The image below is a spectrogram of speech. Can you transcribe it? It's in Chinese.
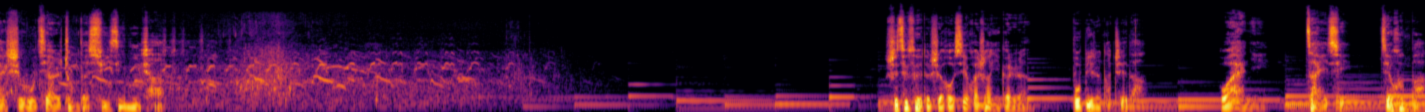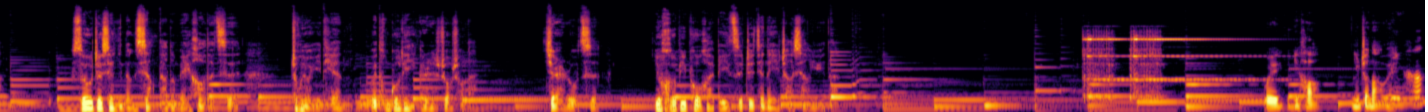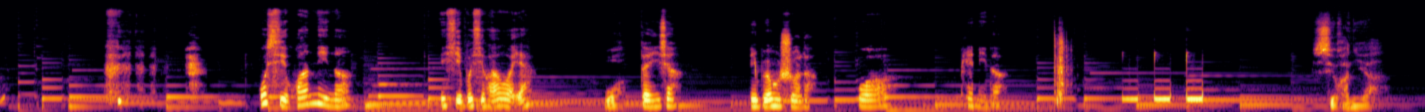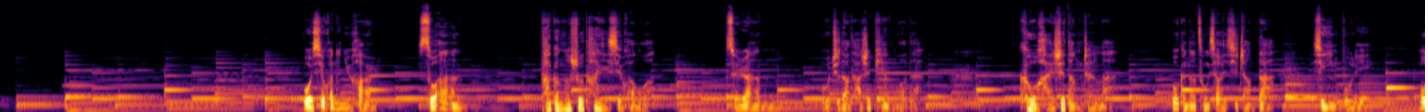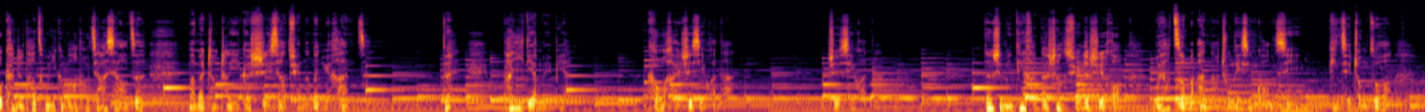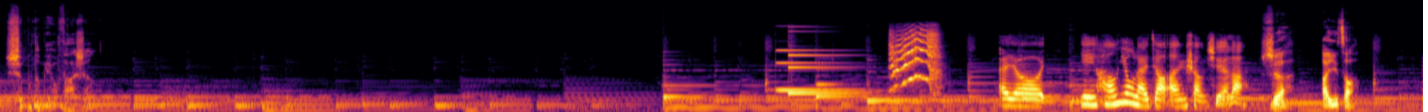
爱是无疾而终的虚惊一场。十七岁的时候喜欢上一个人，不必让他知道。我爱你，在一起，结婚吧。所有这些你能想到的美好的词，终有一天会通过另一个人说出来。既然如此，又何必破坏彼此之间的一场相遇呢？喂，你好，您找哪位？领航，我喜欢你呢。你喜不喜欢我呀？我等一下，你不用说了，我骗你的。喜欢你呀。我喜欢的女孩苏安安，她刚刚说她也喜欢我，虽然我知道她是骗我的，可我还是当真了。我跟她从小一起长大，形影不离。我看着她从一个毛头假小子，慢慢长成一个十项全能的女汉子。对，她一点没变，可我还是喜欢她，只喜欢她。但是明天喊她上学的时候，我要怎么按捺住内心狂喜，并且装作什么都没有发生？哎呦，尹航又来叫安上学了。是啊，阿姨早。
